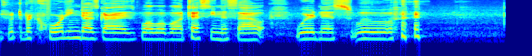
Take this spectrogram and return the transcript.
That's what the recording does, guys. Blah, blah, blah. Testing this out. Weirdness. Woo.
